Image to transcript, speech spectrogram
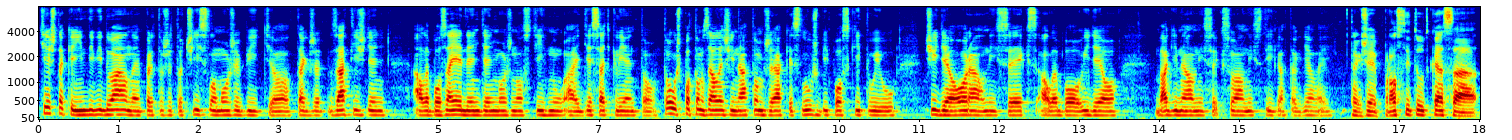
tiež také individuálne, pretože to číslo môže byť e, takže za týždeň alebo za jeden deň možno stihnú aj 10 klientov. To už potom záleží na tom, že aké služby poskytujú, či ide o orálny sex, alebo ide o vaginálny sexuálny styk a tak ďalej. Takže prostitútka sa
